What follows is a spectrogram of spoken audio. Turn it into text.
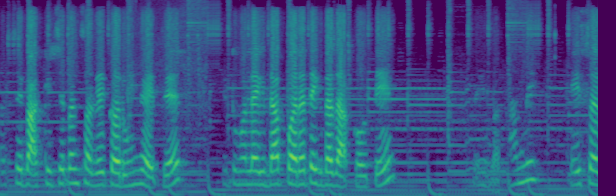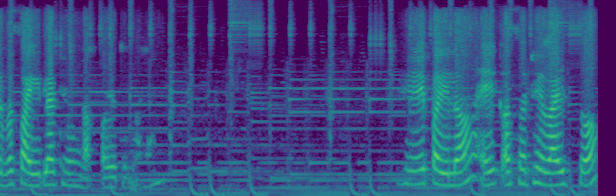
असे बाकीचे पण सगळे करून घ्यायचे मी तुम्हाला एकदा परत एकदा दाखवते. हे बघा मी हे सर्व साईडला ठेवून दाखवते तुम्हाला. हे पहिलं एक असं ठेवायचं.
